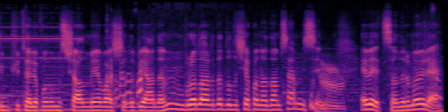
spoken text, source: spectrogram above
çünkü telefonumuz çalmaya başladı bir anda. Hmm, buralarda dalış yapan adam sen misin? Evet sanırım öyle.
